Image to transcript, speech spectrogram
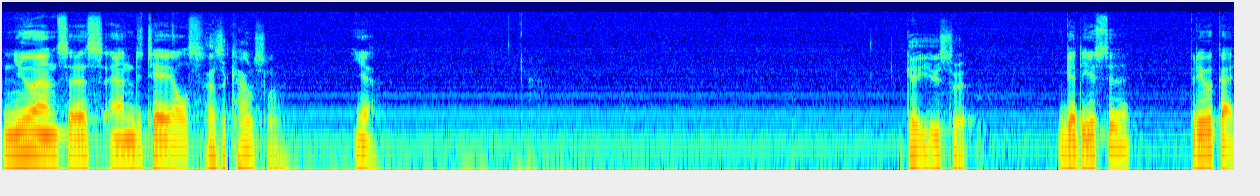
nuances and details As a counselor. yeah Get used to it. get used to that привыкай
